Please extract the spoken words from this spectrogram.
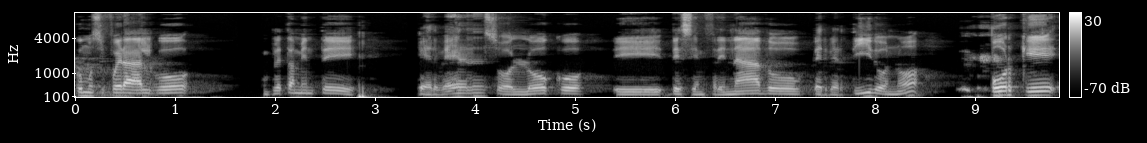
Como si fuera algo completamente perverso, loco, desenfrenado, pervertido, ¿no? Porque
